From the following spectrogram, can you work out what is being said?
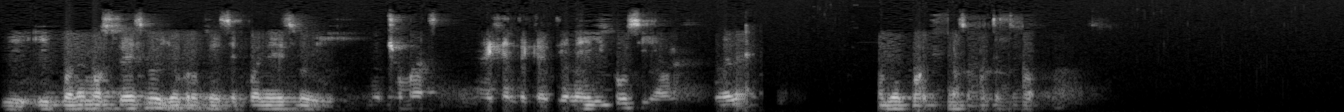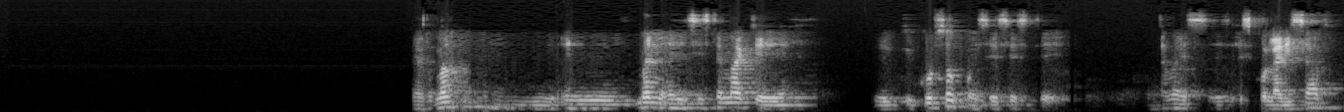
y, y podemos eso y yo creo que se puede eso y mucho más. Hay gente que tiene hijos y ahora puede, también nosotros. El, bueno, el sistema que, que curso pues es este es escolarizado.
